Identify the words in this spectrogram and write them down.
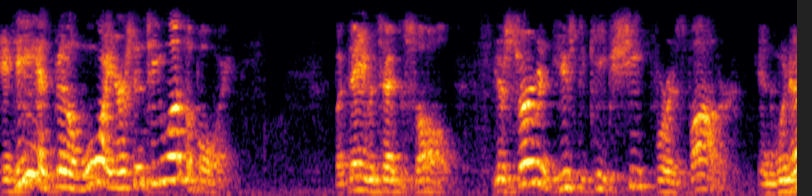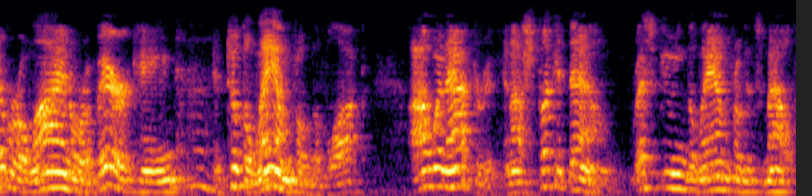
and he has been a warrior since he was a boy. But David said to Saul, Your servant used to keep sheep for his father, and whenever a lion or a bear came mm-hmm. and took a lamb from the flock, I went after it, and I struck it down, rescuing the lamb from its mouth,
